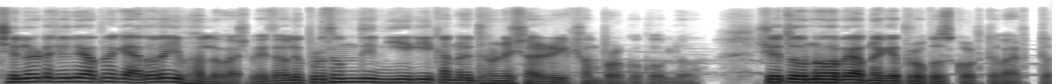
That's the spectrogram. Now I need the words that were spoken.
ছেলেটা যদি আপনাকে এতটাই ভালোবাসবে তাহলে প্রথম দিন নিয়ে গিয়ে কেন ধরনের শারীরিক সম্পর্ক করল? সে তো অন্যভাবে আপনাকে প্রপোজ করতে পারতো।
